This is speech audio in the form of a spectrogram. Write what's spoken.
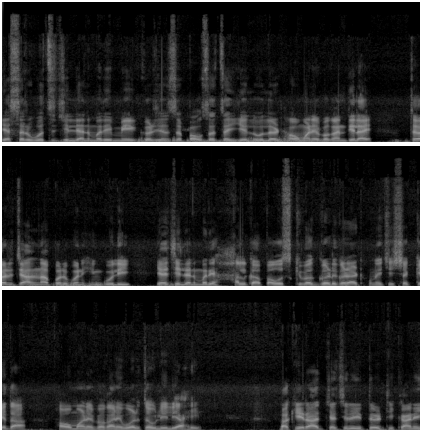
या सर्वच जिल्ह्यांमध्ये मेघगर्जनेसह पावसाचा येलो अलर्ट हवामान विभागाने दिला आहे तर जालना परभणी हिंगोली या जिल्ह्यांमध्ये हलका पाऊस किंवा गडगडाट होण्याची शक्यता हवामान विभागाने वर्तवलेली आहे. बाकी राज्यातील इतर ठिकाणी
